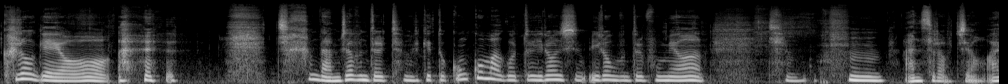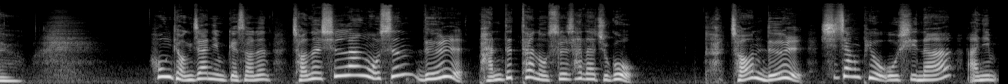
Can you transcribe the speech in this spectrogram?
그러게요. 참, 남자분들 참 이렇게 또 꼼꼼하고 또 이런, 이런 분들 보면 참, 음, 안쓰럽죠. 아유. 홍경자님께서는 저는 신랑 옷은 늘 반듯한 옷을 사다 주고 전 늘 시장표 옷이나 아님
